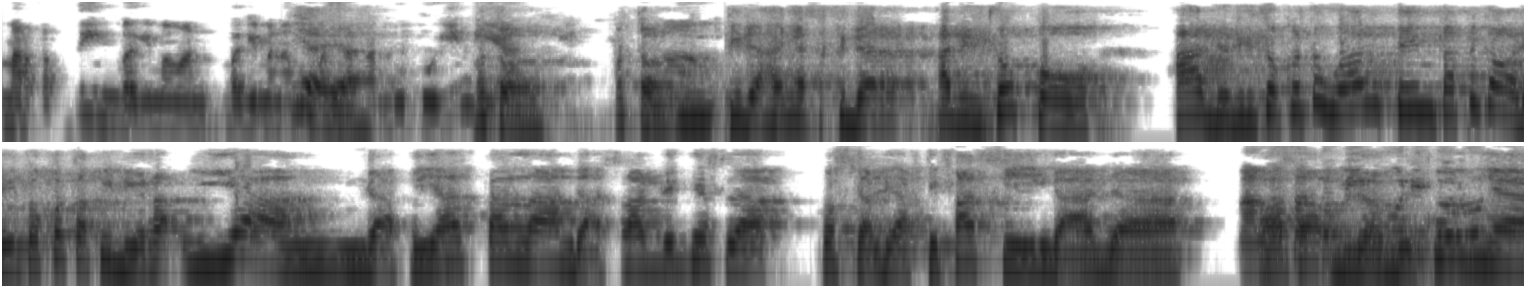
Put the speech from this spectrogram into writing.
marketing bagaimana bagaimana Iya, iya. memasarkan buku ini Betul, ya. betul. Hmm. Tidak hanya sekedar ada di toko. Ada di toko itu one thing, tapi kalau di toko tapi di yang nggak kelihatan lah, nggak strategis lah, terus nggak diaktifasi, nggak ada Lalu apa satu minggu diturunin. bukunya,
